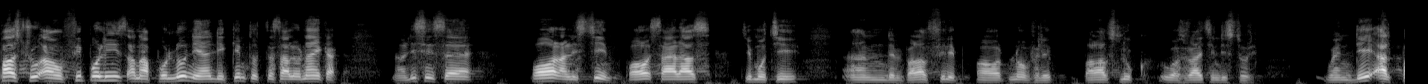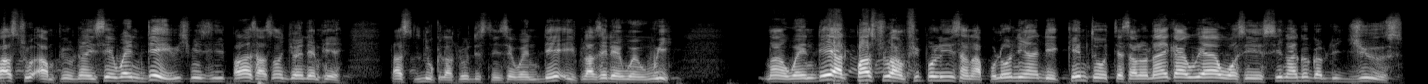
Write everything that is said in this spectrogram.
passed through Amphipolis and Apollonia, they came to Thessalonica. Now, this is uh, Paul and his team Paul, Silas, Timothy, and perhaps Philip, or no, Philip, perhaps Luke, who was writing this story when they had passed through Amphipolis, he said when they, which means he perhaps has not joined them here. That's Luke that wrote this thing. He said when they, he could have said when we. Now, when they had passed through Amphipolis and Apollonia, they came to Thessalonica, where was a synagogue of the Jews.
